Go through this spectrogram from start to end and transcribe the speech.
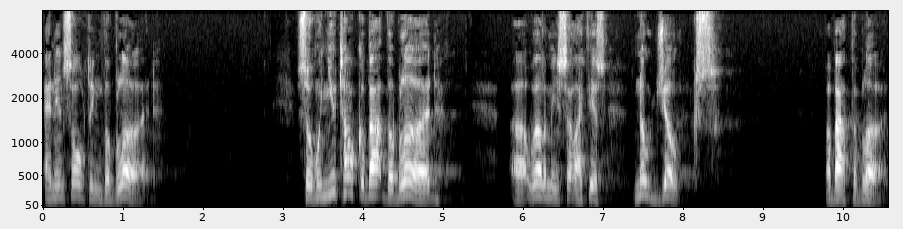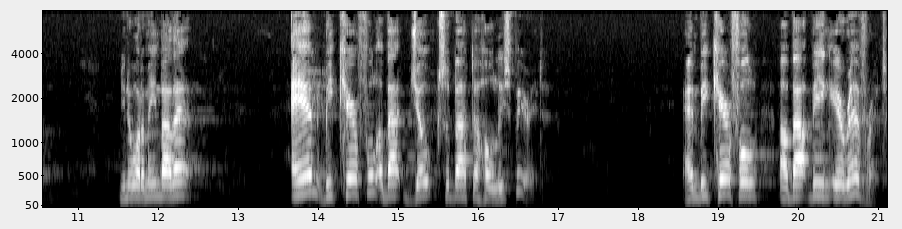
and insulting the blood. So when you talk about the blood, uh, well, let me say it like this no jokes about the blood. You know what I mean by that? And be careful about jokes about the Holy Spirit. And be careful about being irreverent.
